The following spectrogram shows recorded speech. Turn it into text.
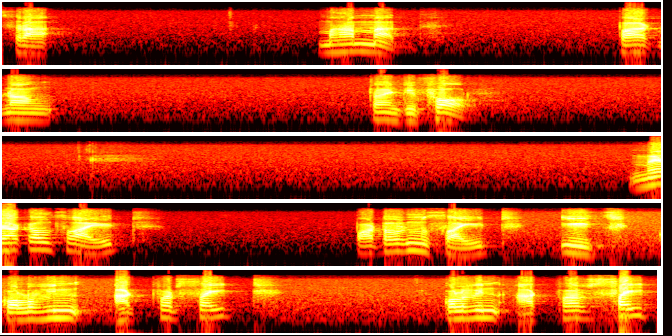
সরা মাহাম্মদ পার্ট নং টোয়েন্টি ফোর মেরাকাল সাইট পাটার্ন সাইট ইজ কলভিন আকফার সাইট কলভিন আকফার সাইট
